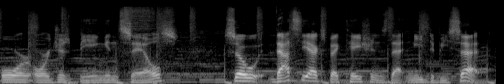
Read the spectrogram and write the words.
or or just being in sales. So that's the expectations that need to be set.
